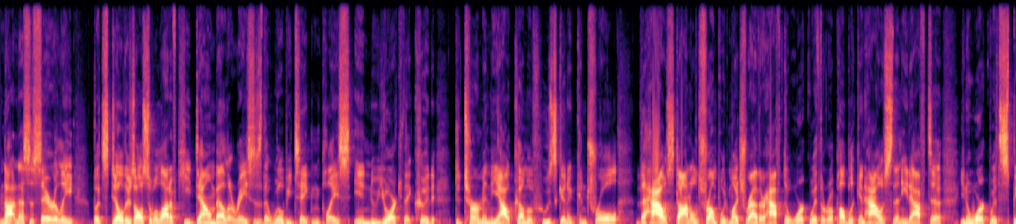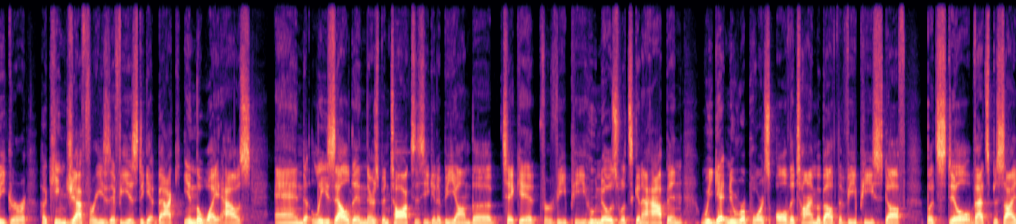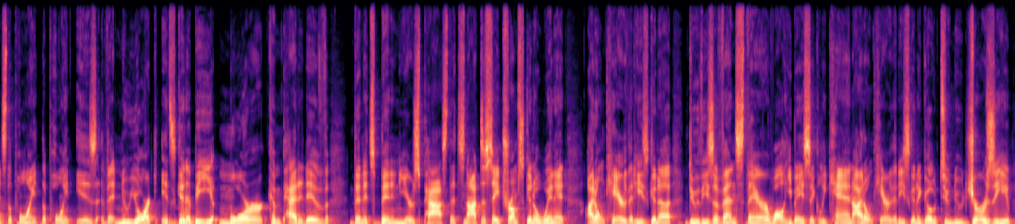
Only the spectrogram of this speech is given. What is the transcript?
Not necessarily, but still, there's also a lot of key down ballot races that will be taking place in New York that could determine the outcome of who's going to control the House. Donald Trump would much rather have to work with a Republican House than he'd have to, you know, work with Speaker Hakeem Jeffries if he is to get back in the White House. And Lee Zeldin, there's been talks, is he going to be on the ticket for VP? Who knows what's going to happen? We get new reports all the time about the VP stuff, but still, that's besides the point. The point is that New York, it's going to be more competitive than it's been in years past. That's not to say Trump's going to win it. I don't care that he's going to do these events there while he basically can. I don't care that he's going to go to New Jersey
